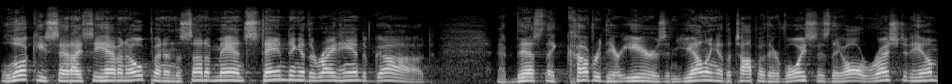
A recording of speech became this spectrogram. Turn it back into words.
Look, he said, I see heaven open and the Son of Man standing at the right hand of God. At this, they covered their ears and yelling at the top of their voices, they all rushed at him,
